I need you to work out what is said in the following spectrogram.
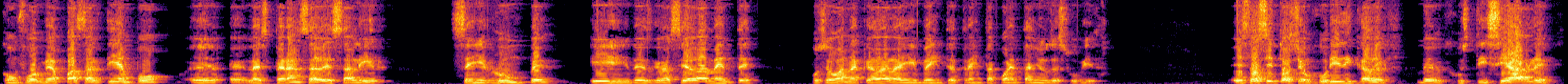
conforme pasa el tiempo, eh, eh, la esperanza de salir se irrumpe y desgraciadamente pues se van a quedar ahí 20, 30, 40 años de su vida. Esta situación jurídica del, del justiciable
